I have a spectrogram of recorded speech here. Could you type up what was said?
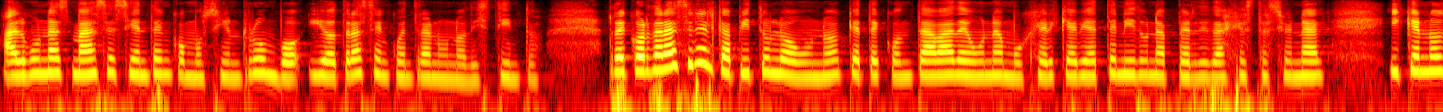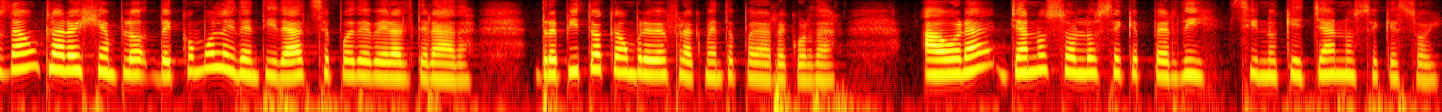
Algunas más se sienten como sin rumbo y otras se encuentran uno distinto. Recordarás en el capítulo 1 que te contaba de una mujer que había tenido una pérdida gestacional y que nos da un claro ejemplo de cómo la identidad se puede ver alterada. Repito acá un breve fragmento para recordar. Ahora ya no solo sé que perdí, sino que ya no sé qué soy.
